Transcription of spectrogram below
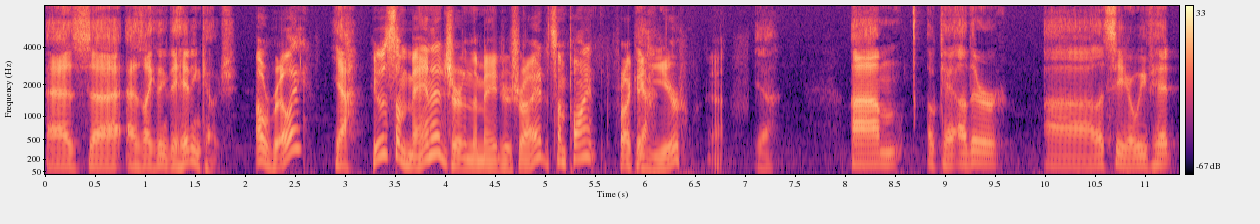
as uh, as I think the hitting coach. Oh, really? Yeah, He was the manager in the majors, right? At some point for like Yeah. a year. Yeah. yeah. Um, okay. Other. Uh, let's see here. We've hit.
